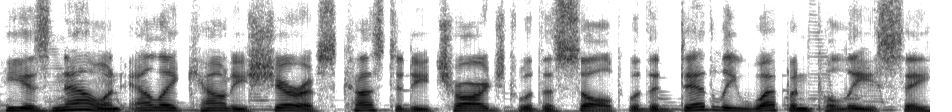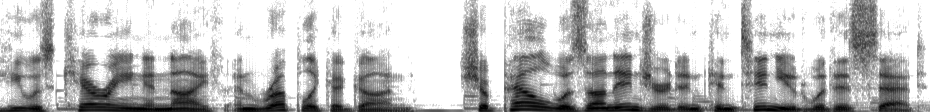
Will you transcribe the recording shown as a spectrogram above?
He is now in LA County Sheriff's custody charged with assault with a deadly weapon. Police say he was carrying a knife and replica gun. Chappelle was uninjured and continued with his set,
